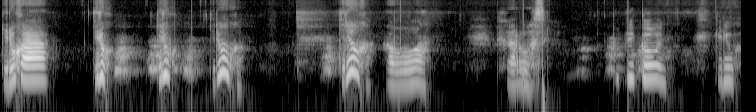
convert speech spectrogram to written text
Кирюха. Кирюх. Кирюх. Кирюха. Кирюха. Алло. Ты хороший. Ты прикольный. Кирюха.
